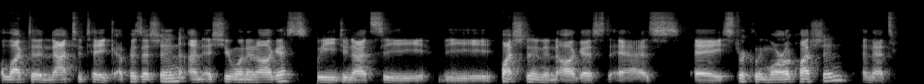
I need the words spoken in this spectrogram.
elected not to take a position on issue one in August. We do not see the question in August as a strictly moral question, and that's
